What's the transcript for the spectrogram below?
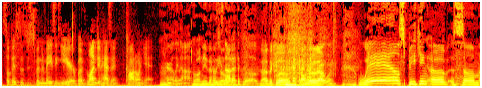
So this has just been an amazing year. But London hasn't caught on yet. Mm-hmm. apparently not. Well, neither At has least not at the club. Not at the club. Don't go to that one. Well, speaking of some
